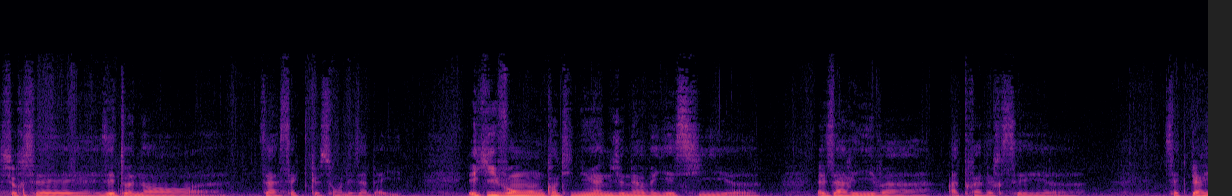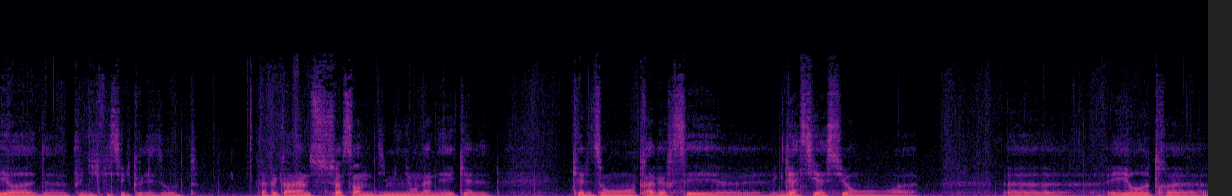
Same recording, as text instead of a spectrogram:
sur ces étonnants euh, insectes que sont les abeilles. Et qui vont continuer à nous émerveiller si euh, elles arrivent à, traverser cette période plus difficile que les autres. Ça fait quand même 70 millions d'années qu'elles qu'elles ont traversé glaciation, et autres euh,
